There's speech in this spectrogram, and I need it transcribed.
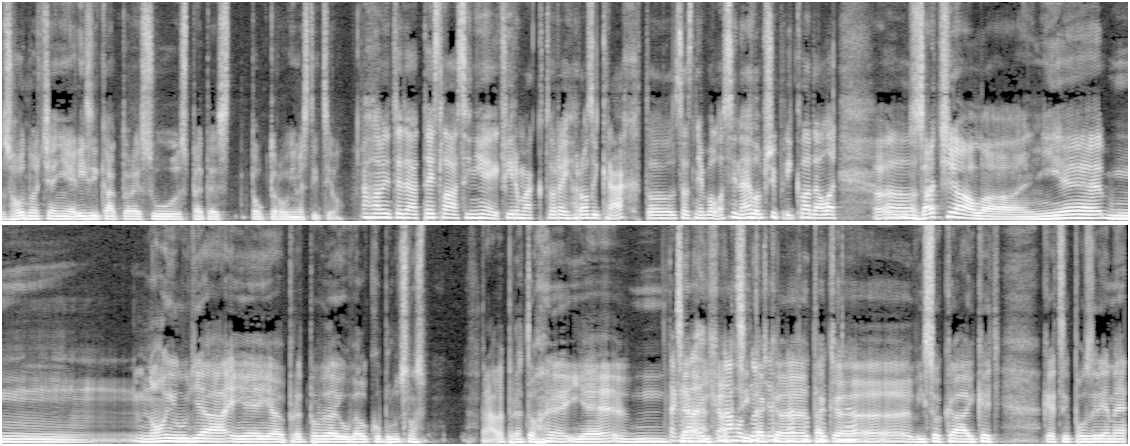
zhodnotenie rizika, ktoré sú späté s tou ktorou investíciou. A hlavne teda Tesla asi nie je firma, ktorej hrozí krach. To zase nebol asi najlepší príklad, ale... Uh... Zatiaľ nie. Mnohí ľudia jej predpovedajú veľkú budúcnosť práve preto je tak cena na, ich akcií tak, tak eh, vysoká, aj keď, keď si pozrieme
